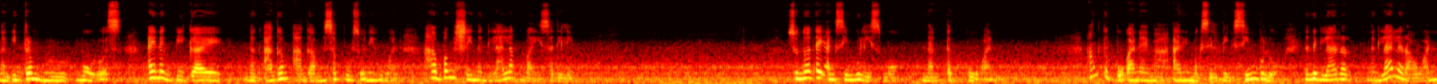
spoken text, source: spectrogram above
ng Intramuros ay nagbigay ng agam-agam sa puso ni Juan habang siya'y naglalakbay sa dilim. Sunod ay ang simbolismo ng tagpuan. Ang tagpuan ay maaaring magsilbing simbolo na naglarar, naglalarawan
